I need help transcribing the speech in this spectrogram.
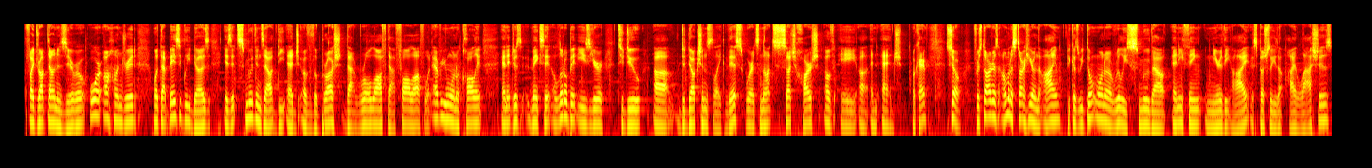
if I drop down to zero or a hundred, what that basically does is it smoothens out the edge of the brush, that roll off, that fall off, whatever you want to call it. And it just makes it a little bit easier to do uh, deductions like this, where it's not such harsh of a uh, an edge. Okay, so for starters, I'm gonna start here on the eye because we don't wanna really smooth out anything near the eye, especially the eyelashes.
